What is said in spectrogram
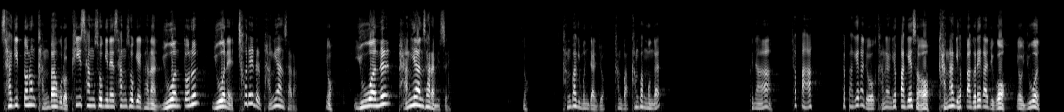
사기 또는 강박으로 피상속인의 상속에 관한 유언 또는 유언의 철회를 방해한 사람 요 유언을 방해한 사람이 있어요. 요 강박이 뭔지 알죠? 강박. 강박 뭔가요? 그냥 협박. 협박해가지고 강하게 협박해서 강하게 협박을 해가지고 요 유언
